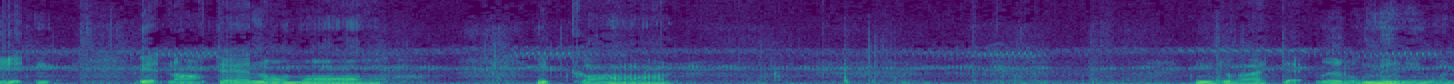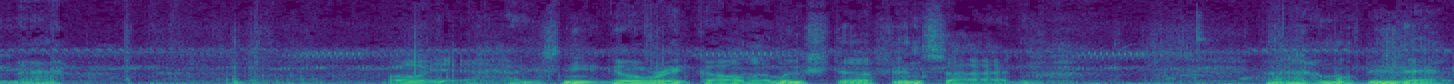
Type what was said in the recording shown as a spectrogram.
it, it not there no more. It's gone. Need to light that little mini one there. Oh yeah, I just need to go rake all the loose stuff inside. All right, I'm gonna do that.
